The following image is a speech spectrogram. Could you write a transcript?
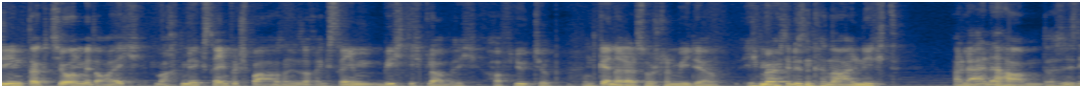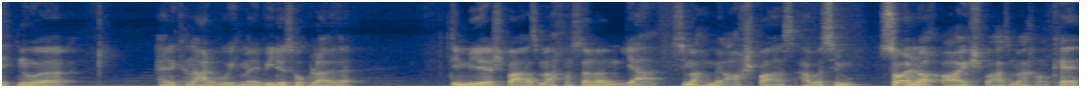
Die Interaktion mit euch macht mir extrem viel Spaß und ist auch extrem wichtig, glaube ich, auf YouTube und generell Social Media. Ich möchte diesen Kanal nicht alleine haben. Das ist nicht nur einen Kanal, wo ich meine Videos hochlade, die mir Spaß machen, sondern ja, sie machen mir auch Spaß, aber sie sollen auch euch Spaß machen, okay?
